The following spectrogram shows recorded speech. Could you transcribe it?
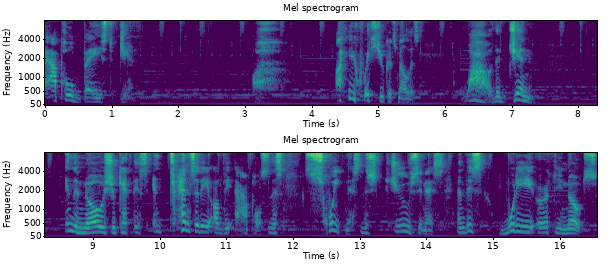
apple based gin. Oh, I wish you could smell this. Wow, the gin. In the nose, you get this intensity of the apples, this sweetness, this juiciness, and this woody, earthy notes.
